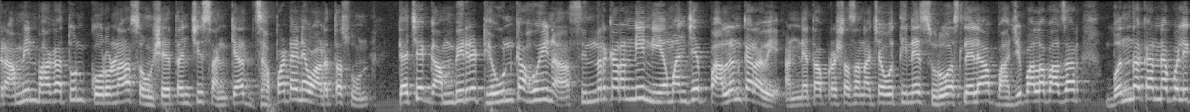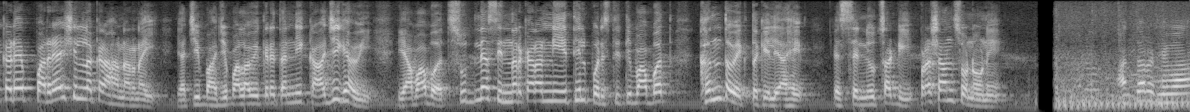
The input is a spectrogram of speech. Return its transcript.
ग्रामीण भागातून कोरोना संशयितांची संख्या झपाट्याने वाढत असून त्याचे गांभीर्य ठेवून का होईना सिन्नरकरांनी नियमांचे पालन करावे अन्यथा प्रशासनाच्या वतीने सुरू असलेल्या भाजीपाला बाजार बंद करण्यापलीकडे पर्याय शिल्लक राहणार नाही. याची भाजीपाला विक्रेत्यांनी काळजी घ्यावी. याबाबत सुज्ञ सिन्नरकरांनी येथील परिस्थितीबाबत खंत व्यक्त केली आहे. एस एन न्यूजसाठी प्रशांत सोनवणे. अंतर ठेवा.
